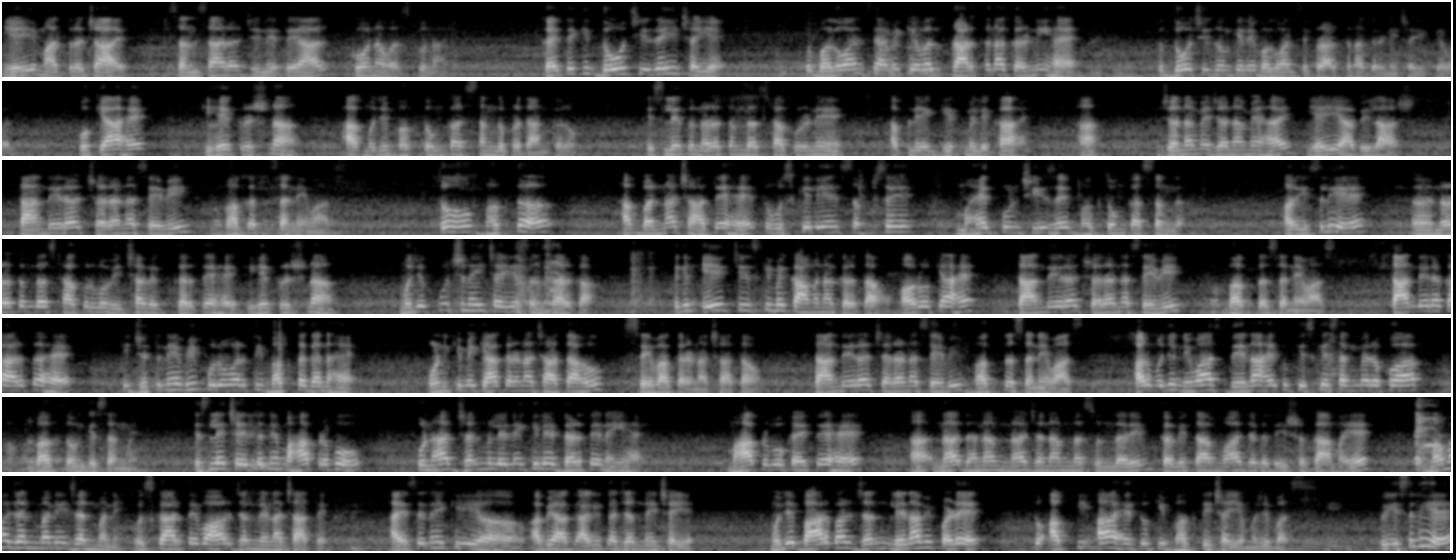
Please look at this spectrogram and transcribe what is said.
यही मात्र चाय, संसार जिने तैयार, कौन वस्तु ना कहते कि दो चीज़ें ही चाहिए। तो भगवान से हमें केवल प्रार्थना करनी है तो दो चीज़ों के लिए भगवान से प्रार्थना करनी चाहिए केवल। वो क्या है कि हे कृष्ण, आप मुझे भक्तों का संग प्रदान करो। इसलिए तो नरोत्तम दास ठाकुर ने अपने एक गीत में लिखा है हाँ जन्म जन्म है यही अभिलाष, तांदेर चरण सेवी भक्त सन्निवास। तो भक्त हम बनना चाहते हैं तो उसके लिए सबसे महत्वपूर्ण चीज़ है भक्तों का संग। और इसलिए नरोत्तम दास ठाकुर वो इच्छा व्यक्त करते हैं कि हे कृष्णा, मुझे कुछ नहीं चाहिए संसार का, लेकिन एक चीज़ की मैं कामना करता हूँ, और वो क्या है? तांदेरा चरण सेवी भक्त सन्निवास तांदेरा का अर्थ है कि जितने भी पूर्ववर्ती भक्तगण हैं उनकी मैं क्या करना चाहता हूँ? सेवा करना चाहता हूँ। तांदेर चरण सेवी भक्त सनिवास और मुझे निवास देना है तो किसके संग में रखो आप? भक्तों के संग में। इसलिए चैतन्य महाप्रभु पुनः जन्म लेने के लिए डरते नहीं है। महाप्रभु कहते हैं हाँ, न धनम न जनम न सुंदरिम कविताम व जगदीश कामये। मम जन्मनी जन्मनी। उसका अर्थ है वो और जन्म लेना चाहते ऐसे नहीं कि अभी आगे, आगे का जन्म नहीं चाहिए। मुझे बार बार जन्म लेना भी पड़े तो अब की आ अहेतु की भक्ति चाहिए मुझे बस। तो इसलिए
